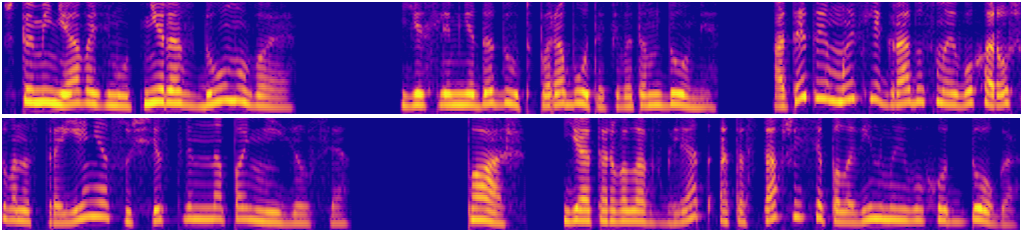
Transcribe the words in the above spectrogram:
что меня возьмут, не раздумывая, если мне дадут поработать в этом доме. От этой мысли градус моего хорошего настроения существенно понизился. «Паш!» Я оторвала взгляд от оставшейся половины моего хот-дога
